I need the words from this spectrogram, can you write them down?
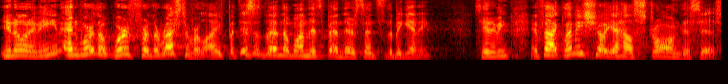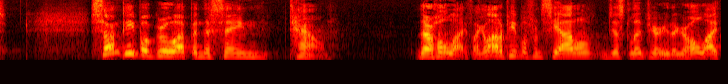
You know what I mean? And we're the worth for the rest of her life, but this has been the one that's been there since the beginning. See what I mean? In fact, let me show you how strong this is. Some people grew up in the same town their whole life. Like a lot of people from Seattle just lived here their whole life.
